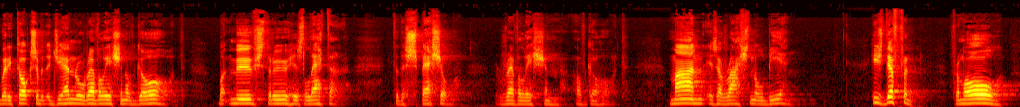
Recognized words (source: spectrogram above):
where he talks about the general revelation of God but moves through his letter to the special revelation of God. Man is a rational being. He's different from all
